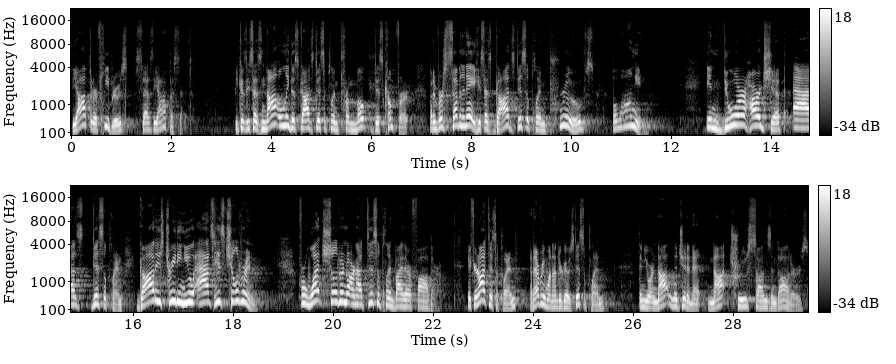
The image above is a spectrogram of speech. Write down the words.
The author of Hebrews says the opposite. Because he says, not only does God's discipline promote discomfort, but in verse 7 and 8, he says, God's discipline proves belonging. Endure hardship as discipline. God is treating you as his children. For what children are not disciplined by their father? If you're not disciplined, and everyone undergoes discipline, then you are not legitimate, not true sons and daughters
